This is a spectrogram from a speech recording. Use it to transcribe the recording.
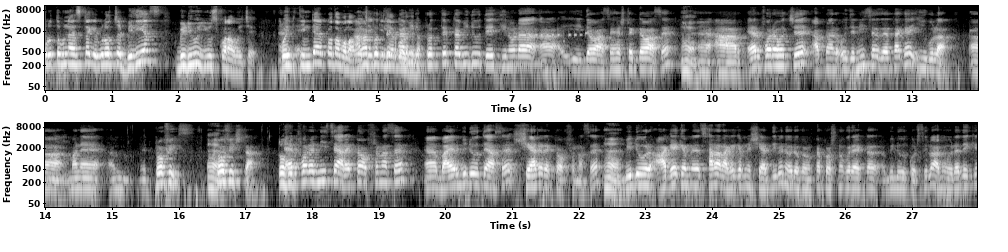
গুরুত্বপূর্ণ হ্যাশট্যাগ এগুলো হচ্ছে বিলিয়ন্স ভিডিও ইউজ করা হয়েছে। ওই তিনটার কথা বলা হ্যাঁ, হয়েছে ক্লিয়ার প্রত্যেকটা বলে দিলাম। প্রত্যেকটা ভিডিওতে তিনোটা ই দেওয়া আছে হ্যাশট্যাগ দেওয়া আছে। হ্যাঁ। আর এরপরে হচ্ছে আপনার ওই যে নিচে যে থাকে ইগুলা। মানে ট্রফিক্স হ্যাঁ। ট্রফিক্সটা এরপরে নিচে আরেকটা অপশন আছে বাইরের ভিডিওতে আছে শেয়ারের একটা অপশন আছে। হ্যাঁ। ভিডিওর আগে কেমনে ছাড়ার আগে কেমনে শেয়ার দিবেন ওই রকম একটা প্রশ্ন করে একটা ভিডিও করছিল। আমি ওটা দেখে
